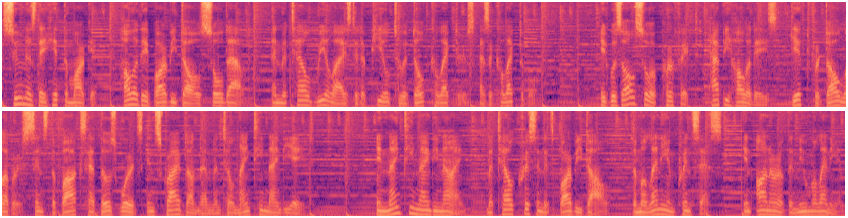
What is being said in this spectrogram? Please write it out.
Soon as they hit the market, holiday Barbie dolls sold out, and Mattel realized it appealed to adult collectors as a collectible. It was also a perfect, happy holidays, gift for doll lovers since the box had those words inscribed on them until 1998. In 1999, Mattel christened its Barbie doll, the Millennium Princess, in honor of the new millennium.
